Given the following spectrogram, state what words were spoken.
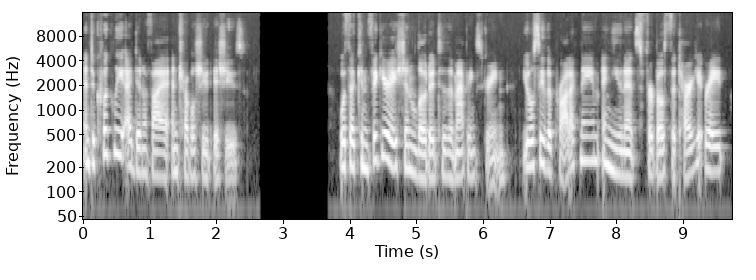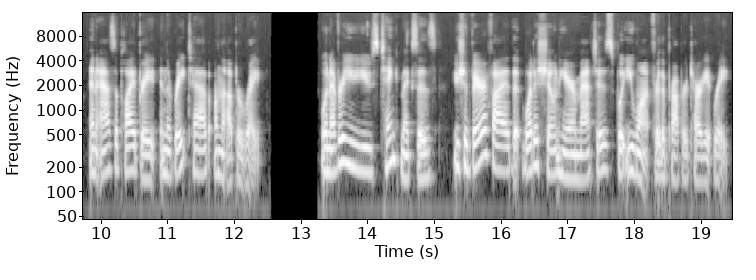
and to quickly identify and troubleshoot issues. With a configuration loaded to the mapping screen, you will see the product name and units for both the target rate and as applied rate in the Rate tab on the upper right. Whenever you use tank mixes, you should verify that what is shown here matches what you want for the proper target rate.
